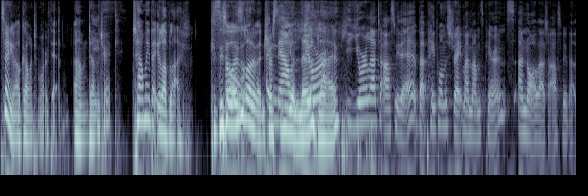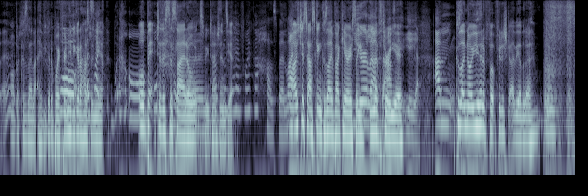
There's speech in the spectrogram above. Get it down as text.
So anyway, I'll go into more of that um, down the track. Tell me about your love life because there's always a lot of interest in your love life. You're allowed to ask me that, but people on the street, my mum's parents, are not allowed to ask me about that. Oh, because they're like, have you got a boyfriend? have you got a husband like, yet? w- oh, Or back to the societal Caitlin expectations, yeah. Have like a husband. No, I was just asking because I vicariously lived through you. me. Yeah, yeah. Um. Because I know you had a foot fetish guy the other day.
